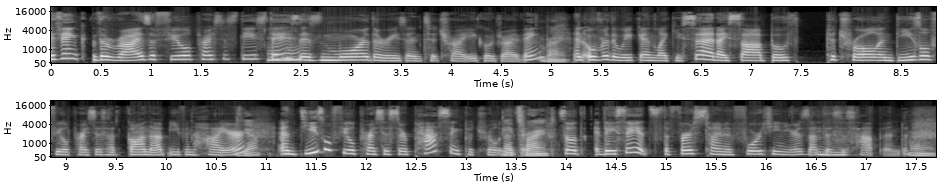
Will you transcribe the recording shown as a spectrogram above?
I think the rise of fuel prices these mm-hmm. days is more the reason to try eco driving. Right. And over the weekend, like you said, I saw both petrol and diesel fuel prices had gone up even higher. Yep. And diesel fuel prices surpassing petrol That's even. right. So th- they say it's the first time in 14 years that this mm-hmm. has happened. Right.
